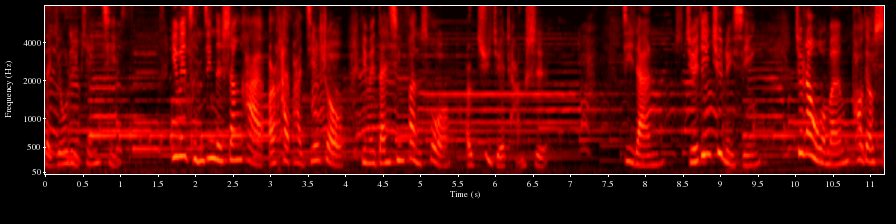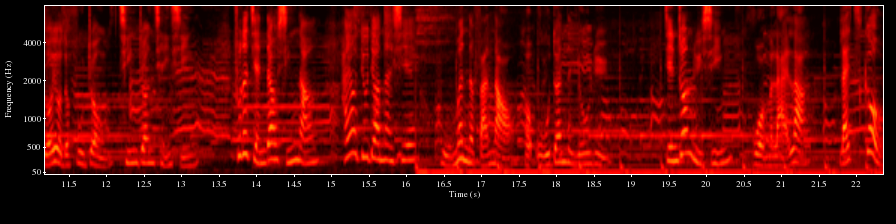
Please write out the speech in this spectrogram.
在忧虑天气，因为曾经的伤害而害怕接受，因为担心犯错而拒绝尝试。既然决定去旅行，就让我们抛掉所有的负重，轻装前行。除了剪掉行囊，还要丢掉那些苦闷的烦恼和无端的忧虑。简装旅行，我们来了，Let's go！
